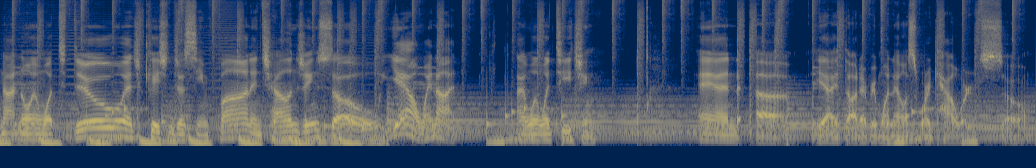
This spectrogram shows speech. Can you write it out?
Not knowing what to do, education just seemed fun and challenging, so yeah, why not? I went with teaching. And uh, yeah, I thought everyone else were cowards, so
